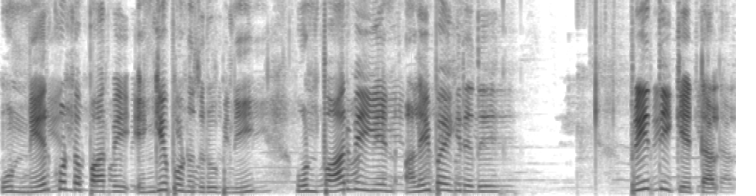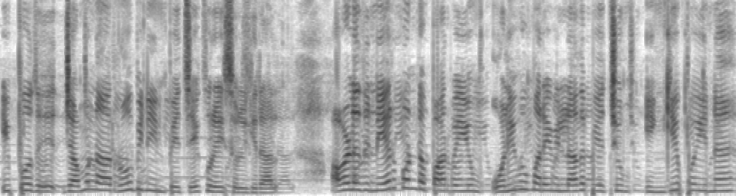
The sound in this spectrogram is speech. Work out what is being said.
உன் நேர்கொண்ட பார்வை எங்கே போனது ரூபினி? உன் பார்வை ஏன் அலைபாய்கிறது? பிரீத்தி கேட்டாள். இப்போது ஜமுனா ரூபினியின் பேச்சை குறை சொல்கிறாள். அவளது நேர்கொண்ட பார்வையும் ஒளிவு மறைவில்லாத பேச்சும் எங்கே போயின?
